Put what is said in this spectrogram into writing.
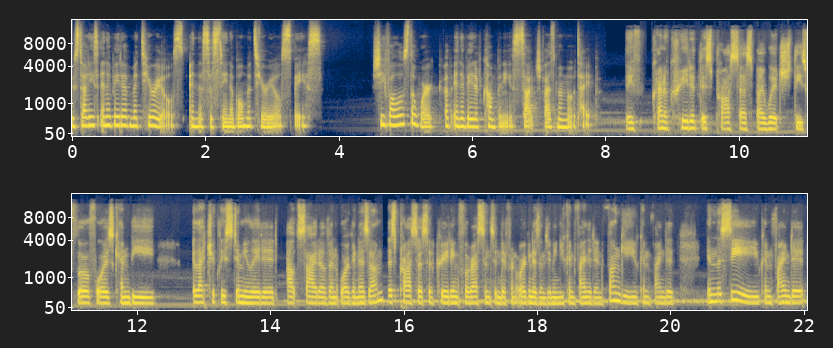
who studies innovative materials in the sustainable materials space. She follows the work of innovative companies such as Memotype. They've kind of created this process by which these fluorophores can be electrically stimulated outside of an organism. This process of creating fluorescence in different organisms, I mean, you can find it in fungi, you can find it in the sea, you can find it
